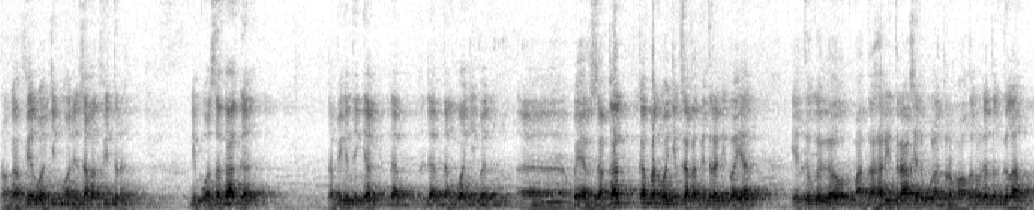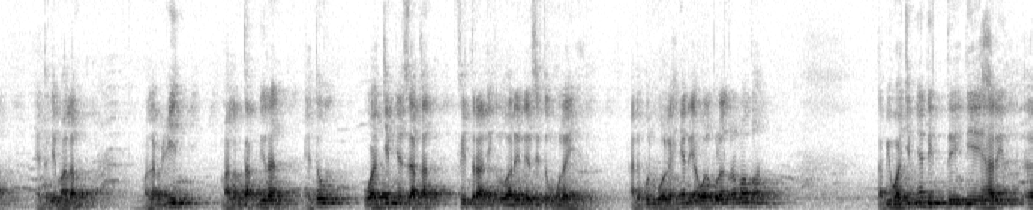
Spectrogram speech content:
Orang kafir wajib mengeluarkan zakat fitrah. Dia puasa kagak, tapi ketika datang kewajiban e, bayar zakat, kapan wajib zakat fitrah dibayar? Yaitu kalau matahari terakhir bulan Ramadan udah tenggelam, yaitu di malam malam Id, malam takbiran. Itu wajibnya zakat fitrah dikeluarin dari situ mulainya. Adapun bolehnya di awal bulan Ramadan. Tapi wajibnya di, di, di hari e,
